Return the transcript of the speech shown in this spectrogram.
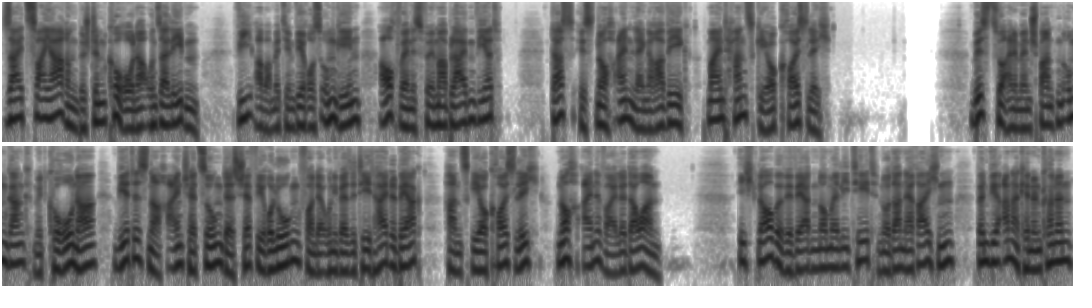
Seit zwei Jahren bestimmt Corona unser Leben. Wie aber mit dem Virus umgehen, auch wenn es für immer bleiben wird? Das ist noch ein längerer Weg, meint Hans-Georg Kreuslich. Bis zu einem entspannten Umgang mit Corona wird es nach Einschätzung des Chefvirologen von der Universität Heidelberg, Hans-Georg Kreuslich, noch eine Weile dauern. Ich glaube, wir werden Normalität nur dann erreichen, wenn wir anerkennen können,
